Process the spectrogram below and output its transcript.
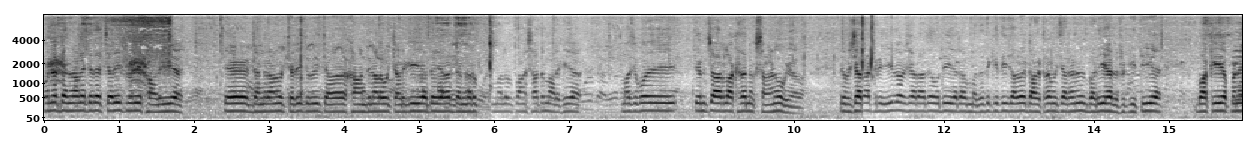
ਉਹਨੇ ਡੰਗਰਾਂ ਨੇ ਕਿਤੇ ਚਰੀ ਚੁਰੀ ਖਾ ਲਈ ਹੈ ਤੇ ਡੰਗਰਾਂ ਨੂੰ ਚਰੀ ਚੁਰੀ ਖਾਣ ਦੇ ਨਾਲ ਉਹ ਚੜ ਗਈ ਹੈ ਤੇ ਯਾਰ ਡੰਗਰ ਮਤਲਬ ਪੰਜ ਸੱਤ ਮਰ ਗਏ ਆ। ਮਤਲਬ ਕੋਈ 3-4 ਲੱਖ ਦਾ ਨੁਕਸਾਨ ਹੋ ਗਿਆ ਵਾ। ਤੇ ਵਿਚਾਰਾ ਗਰੀਬ ਹੈ ਵਿਚਾਰਾ ਤੇ ਉਹਦੀ ਯਾਰ ਮਦਦ ਕੀਤੀ ਜਾਵੇ। ਡਾਕਟਰਾਂ ਵਿਚਾਰਿਆਂ ਨੇ ਵੀ ਬੜੀ ਹੈਲਪ ਕੀਤੀ ਹੈ। ਬਾਕੀ ਆਪਣੇ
